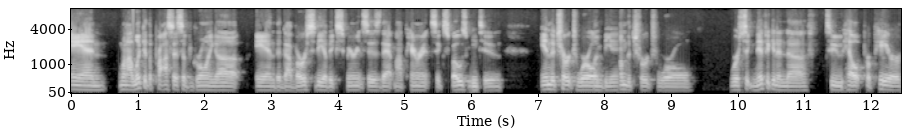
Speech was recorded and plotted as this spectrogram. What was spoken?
And when I look at the process of growing up and the diversity of experiences that my parents exposed me to in the church world and beyond the church world were significant enough to help prepare,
